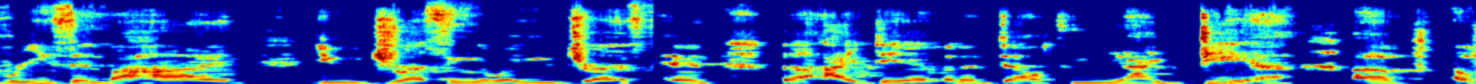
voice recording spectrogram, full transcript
reason behind you dressing the way you dress and the idea of an adult and the idea of a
